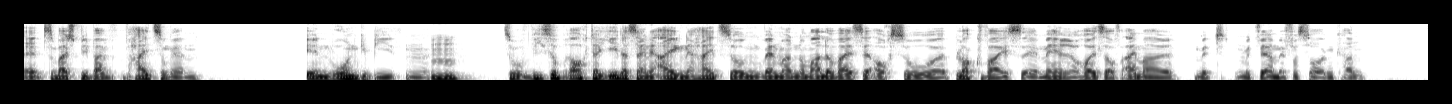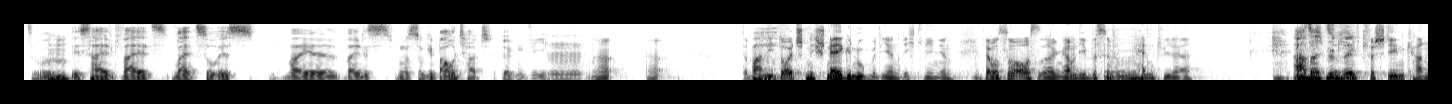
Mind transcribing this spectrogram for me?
äh, zum Beispiel bei Heizungen in Wohngebieten, mhm. So, wieso braucht da jeder seine eigene Heizung, wenn man normalerweise auch so äh, blockweise mehrere Häuser auf einmal mit, mit Wärme versorgen kann? So, mhm. ist halt, weil es so ist, weil, weil das man so gebaut hat, irgendwie. Mhm. Ja, ja. Da waren die Deutschen nicht schnell genug mit ihren Richtlinien. Da muss man auch sagen. Da haben die ein bisschen mhm. verpennt wieder. Was Aber ich wirklich nicht verstehen kann,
